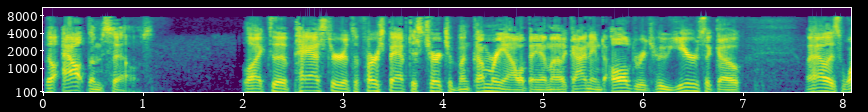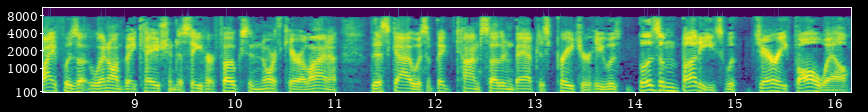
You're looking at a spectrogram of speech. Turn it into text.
They'll out themselves like the pastor at the First Baptist Church of Montgomery, Alabama, a guy named Aldridge, who years ago, well, his wife was went on vacation to see her folks in North Carolina. This guy was a big time Southern Baptist preacher. He was bosom buddies with Jerry Falwell.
